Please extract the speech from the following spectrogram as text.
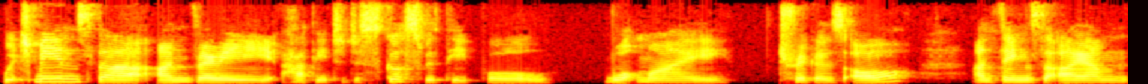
Which means that I'm very happy to discuss with people what my triggers are and things that I am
